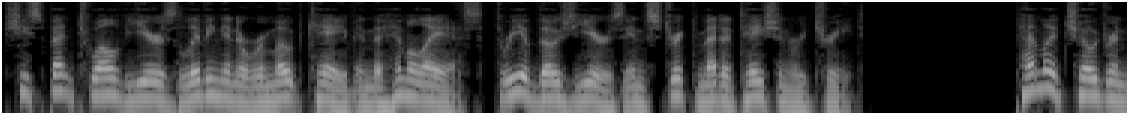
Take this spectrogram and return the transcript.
She spent 12 years living in a remote cave in the Himalayas, three of those years in strict meditation retreat. Pema Chodron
